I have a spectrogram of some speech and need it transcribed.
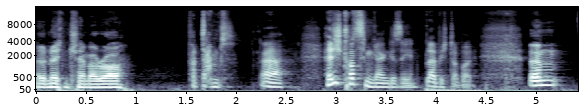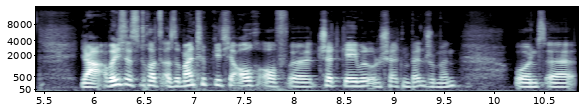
Elimination Chamber Raw. Verdammt. Ah, hätte ich trotzdem gern gesehen. Bleibe ich dabei. Ähm, ja, aber nichtsdestotrotz, also mein Tipp geht hier auch auf äh, Chad Gable und Shelton Benjamin. Und äh,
